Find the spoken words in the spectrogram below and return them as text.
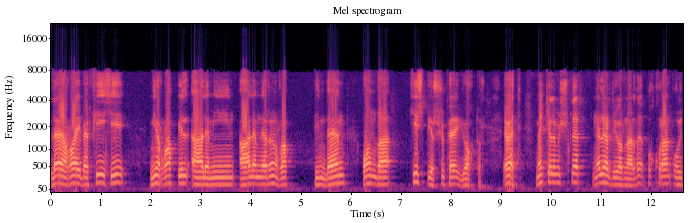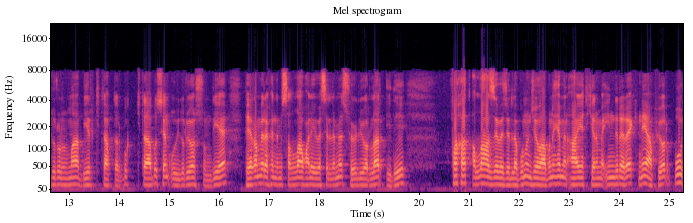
La raybe fihi min rabbil alemin. Alemlerin Rabbinden onda hiçbir şüphe yoktur. Evet, Mekkeli müşrikler neler diyorlardı? Bu Kur'an uydurulma bir kitaptır. Bu kitabı sen uyduruyorsun diye Peygamber Efendimiz sallallahu aleyhi ve selleme söylüyorlar idi. Fakat Allah Azze ve Celle bunun cevabını hemen ayet-i kerime indirerek ne yapıyor? Bu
